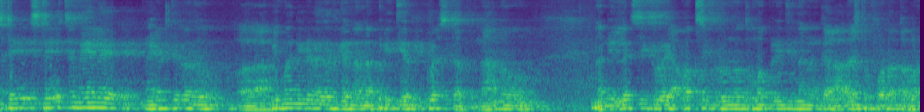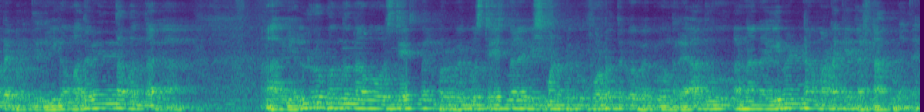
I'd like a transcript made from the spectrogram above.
ಸ್ಟೇಜ್ ಸ್ಟೇಜ್ ಮೇಲೆ ಹೇಳ್ತಿರೋದು ಅಭಿಮಾನಿಗಳಿರೋದಕ್ಕೆ ನನ್ನ ಪ್ರೀತಿಯ ರಿಕ್ವೆಸ್ಟ್ ಅದು. ನಾನು ನಾನು ಇಲ್ಲೇ ಸಿಕ್ಕರು ಯಾವಾಗ ಸಿಕ್ಕರು ತುಂಬ ಪ್ರೀತಿಯಿಂದ ನನಗೆ ಆದಷ್ಟು ಫೋಟೋ ತಗೊಂಡೇ ಬರ್ತೀನಿ. ಈಗ ಮದುವೆ ಬಂದಾಗ ಎಲ್ಲರೂ ಬಂದು ನಾವು ಸ್ಟೇಜ್ ಮೇಲೆ ಬರಬೇಕು ಸ್ಟೇಜ್ ಮೇಲೆ ವಿಶ್ ಮಾಡಬೇಕು ಫೋಟೋ ತಗೋಬೇಕು ಅಂದರೆ ಅದು ನನ್ನ ಈವೆಂಟ್ನ ಮಾಡೋಕ್ಕೆ ಕಷ್ಟ ಆಗ್ಬಿಡುತ್ತೆ.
